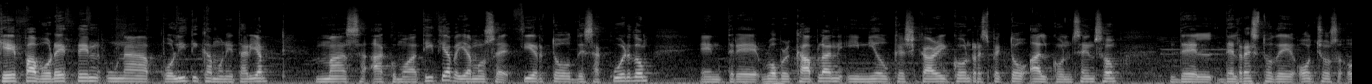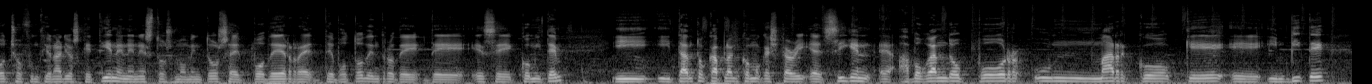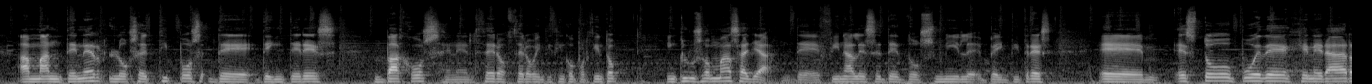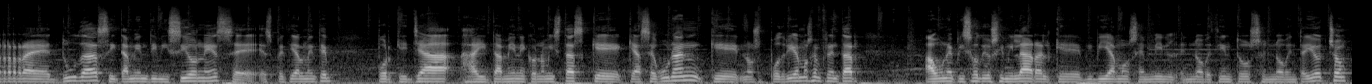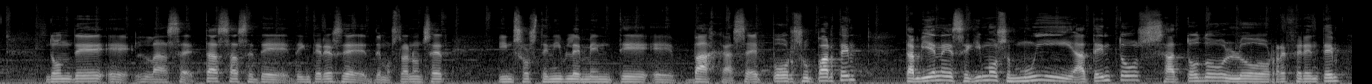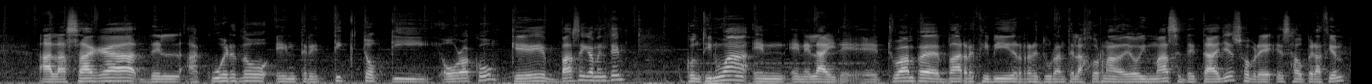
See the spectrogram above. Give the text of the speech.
que favorecen una política monetaria más acomodaticia. Veíamos eh, cierto desacuerdo entre Robert Kaplan y Neil Kashkari con respecto al consenso del, resto de ocho, ocho, funcionarios que tienen en estos momentos eh, poder eh, de voto dentro de, ese comité. Y, tanto Kaplan como Kashkari siguen abogando por un marco que invite a mantener los tipos de, de interés bajos en el 0,025%, incluso más allá de finales de 2023. Eh, esto puede generar eh, dudas y también divisiones, eh, especialmente porque ya hay también economistas que, aseguran que nos podríamos enfrentar a un episodio similar al que vivíamos en 1998, donde las tasas de interés demostraron ser insosteniblemente bajas. Por su parte, también seguimos muy atentos a todo lo referente a la saga del acuerdo entre TikTok y Oracle, que básicamente continúa en, el aire. Trump va a recibir durante la jornada de hoy más detalles sobre esa operación,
